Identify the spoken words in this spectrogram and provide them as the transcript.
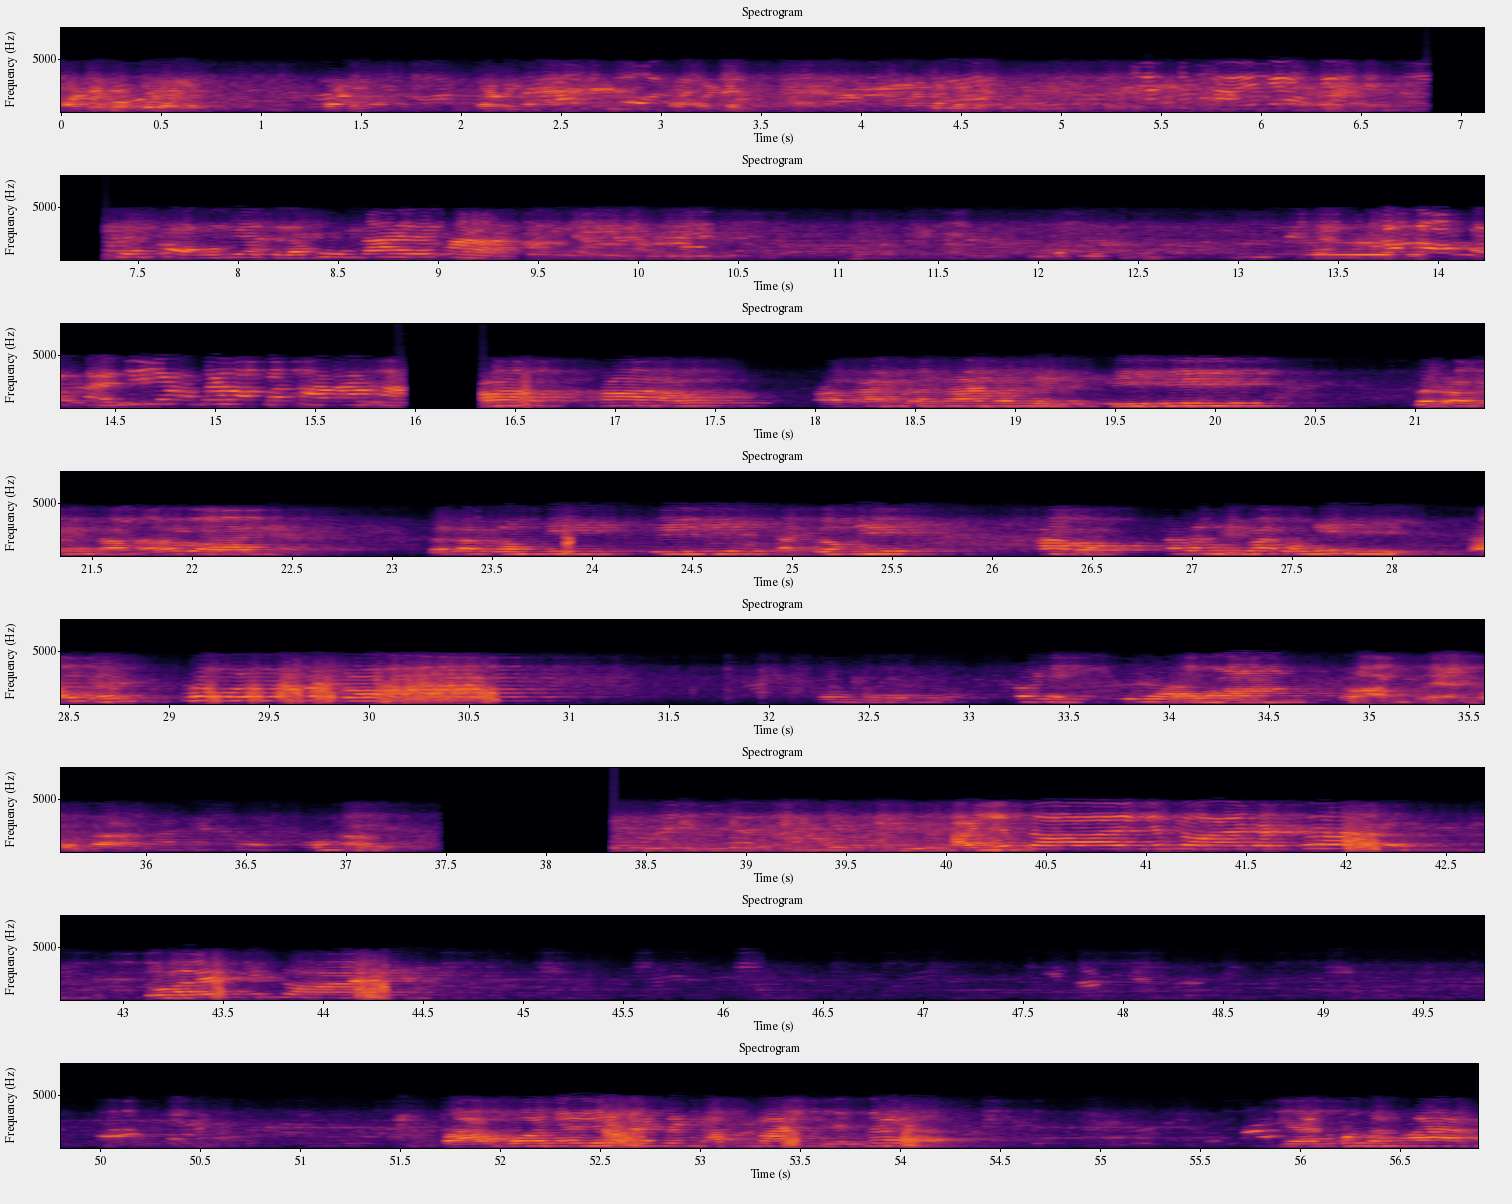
นะคะอืมนี่คือเป็นของโรงเรียนศิลภูมิได้เลยค่ะน้องๆคนไหนที่ยังไม่รับประทานอาหารถ้าถ้าเอาการจัดงานมันเป็นปีนี้แล้วก็ที่ทำอร่อยเนี่ยแล้วก็ตรงนี้ปีนี้กับตรงนี้ถ้าบอกถ้าท่านเห็นว่าตรงนี้ดีแล้วเห็น ตรงนั้นก็ โอ้โหเราอยากเชื่อ ประมาณสามแสนคนได้ อายิ้มหน่อยยิ้มหน่อยกันเถอะตัวเล็กยิ้มหน่อยบางคนเนี่ยยังไม่ได้กลับมาเห็นแม่แกคนละข้าง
